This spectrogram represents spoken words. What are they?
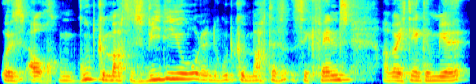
ist auch ein gut gemachtes Video oder eine gut gemachte Sequenz. Aber ich denke mir,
